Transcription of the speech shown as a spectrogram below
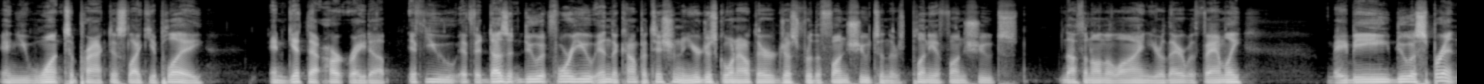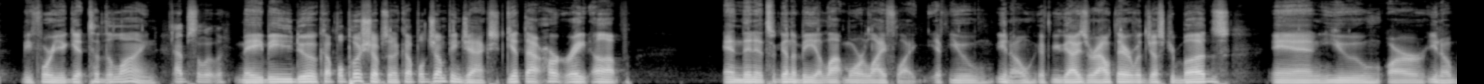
and you want to practice like you play and get that heart rate up, if you if it doesn't do it for you in the competition and you're just going out there just for the fun shoots and there's plenty of fun shoots, nothing on the line, you're there with family, maybe do a sprint before you get to the line Absolutely. maybe you do a couple push-ups and a couple jumping jacks get that heart rate up and then it's going to be a lot more lifelike if you you know if you guys are out there with just your buds and you are you know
